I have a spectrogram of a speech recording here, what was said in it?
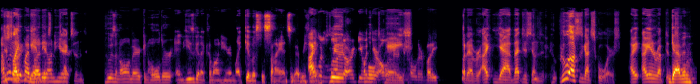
I'm Just gonna like get my buddy on here Texans. who is an all-American holder, and he's gonna come on here and like give us the science of everything. I would love Dude, to argue with your all okay. American holder, buddy. Whatever. I yeah, that just sounds. Who, who else has got scores? I I interrupted. Gavin. score.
